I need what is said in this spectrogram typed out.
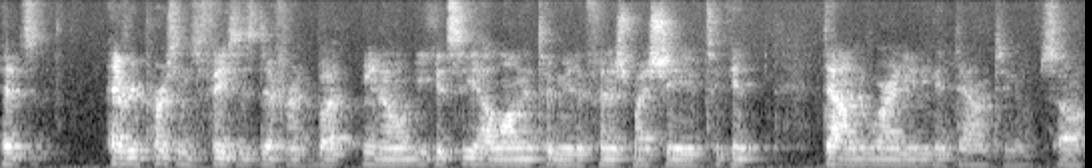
it's every person's face is different. But you know you could see how long it took me to finish my shave to get down to where I need to get down to. So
